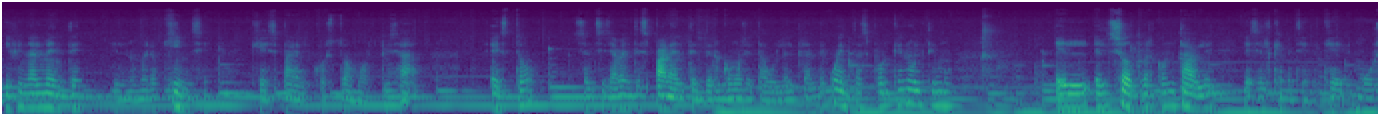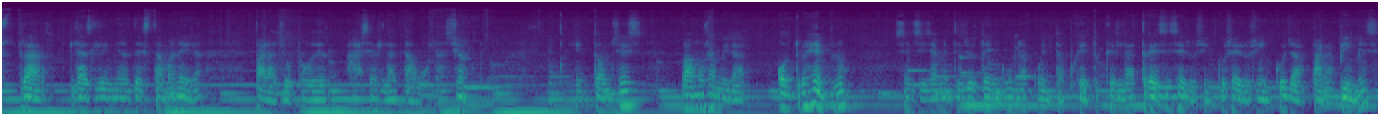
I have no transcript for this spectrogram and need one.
Y finalmente el número 15 que es para el costo amortizado. Esto sencillamente es para entender cómo se tabula el plan de cuentas, porque en último el, el, software contable es el que me tiene que mostrar las líneas de esta manera para yo poder hacer la tabulación. Entonces vamos a mirar otro ejemplo. Sencillamente yo tengo una cuenta objeto que es la 130505 ya para pymes.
